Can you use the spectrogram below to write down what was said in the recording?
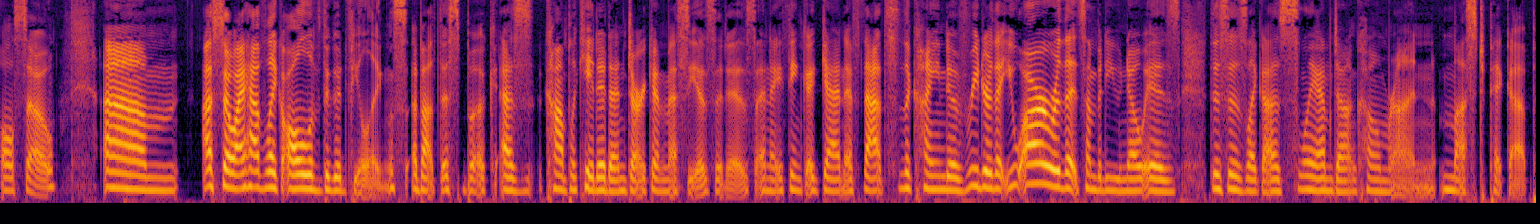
also. Um, so I have like all of the good feelings about this book, as complicated and dark and messy as it is. And I think again, if that's the kind of reader that you are, or that somebody you know is, this is like a slam dunk home run must pick up.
